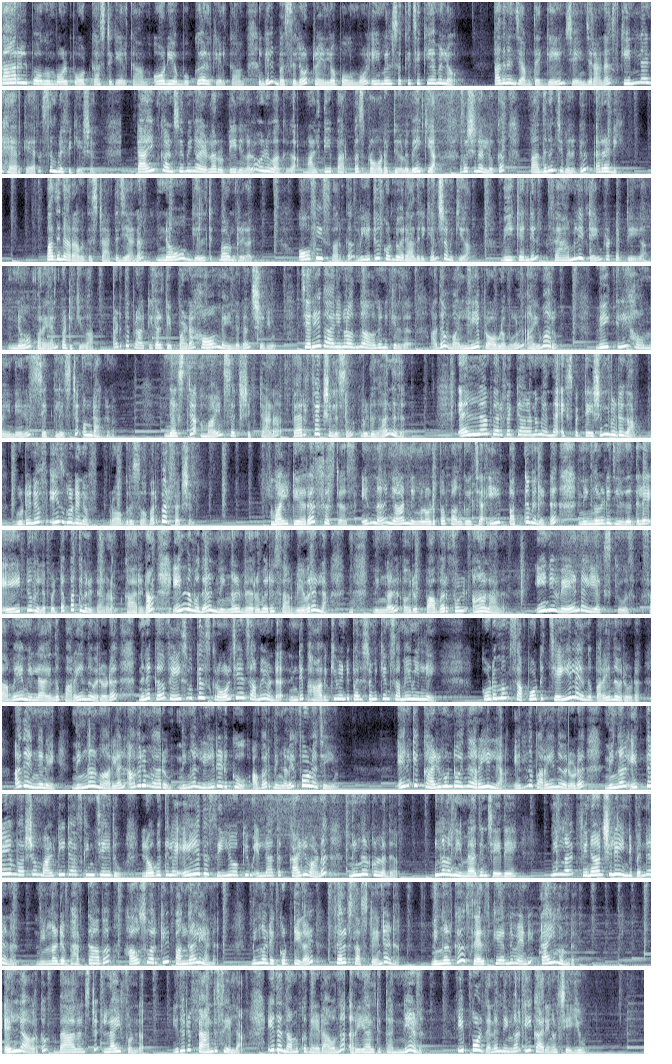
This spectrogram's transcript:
കാറിൽ പോകുമ്പോൾ പോഡ്കാസ്റ്റ് കേൾക്കാം ഓഡിയോ ബുക്കുകൾ കേൾക്കാം അല്ലെങ്കിൽ ബസ്സിലോ ട്രെയിനിലോ പോകുമ്പോൾ ഇമെയിൽസ് ഒക്കെ ചെക്ക് ചെയ്യാമല്ലോ. പതിനഞ്ചാമത്തെ ഗെയിം ചേഞ്ചർ ആണ് skin and hair care simplification time consuming ആയുള്ള റുട്ടീനുകൾ ഒഴിവാക്കുക മൾട്ടി പർപ്പസ് പ്രോഡക്റ്റുകൾ ഉപയോഗിക്കുക. പ്രൊഫഷണൽ ലുക്ക് പതിനഞ്ച് മിനിറ്റിൽ റെഡി പതിനാറാമത്തെ സ്ട്രാറ്റജിയാണ് നോ ഗിൽറ്റ് ബൗണ്ടറികൾ ഓഫീസ് വർക്ക് വീട്ടിൽ കൊണ്ടുവരാതിരിക്കാൻ ശ്രമിക്കുക. വീക്കെൻഡിൽ ഫാമിലി ടൈം പ്രൊട്ടക്ട് ചെയ്യുക. നോ പറയാൻ പഠിക്കുക. അടുത്ത പ്രാക്ടിക്കൽ ടിപ്പാണ് ഹോം മെയിന്റനൻസ് ഷെഡ്യൂൾ. ചെറിയ കാര്യങ്ങളൊന്നും അവഗണിക്കരുത്. അത് വലിയ പ്രോബ്ലമുകൾ ആയി മാറും. Weekly home maintenance check list ഉണ്ടാക്കണം. നെക്സ്റ്റ് മൈൻഡ് സെറ്റ് ഷിഫ്റ്റ് ആണ് പെർഫെക്ഷനിസം വിടുക എന്നത്. എല്ലാം പെർഫെക്റ്റ് ആകണം എന്ന എക്സ്പെക്ടേഷൻ വിടുക. Good enough is good enough. Progress over perfection. My dearest sisters ഇന്ന് ഞാൻ നിങ്ങളോടൊപ്പം പങ്കുവച്ച ഈ പത്ത് മിനിറ്റ് നിങ്ങളുടെ ജീവിതത്തിലെ ഏറ്റവും വിലപ്പെട്ട പത്ത് മിനിറ്റ് ആകണം കാരണം ഇന്ന് മുതൽ നിങ്ങൾ വെറുമൊരു സർവൈവർ അല്ല. നിങ്ങൾ ഒരു പവർഫുൾ ആളാണ്. ഇനി വേണ്ട ഈ എക്സ്ക്യൂസ് സമയമില്ല എന്ന് പറയുന്നവരോട് നിനക്ക് ഫേസ്ബുക്കിൽ സ്ക്രോൾ ചെയ്യാൻ സമയമുണ്ട്. നിന്റെ ഭാവിക്ക് വേണ്ടി പരിശ്രമിക്കാൻ സമയമില്ലേ? കുടുംബം സപ്പോർട്ട് ചെയ്യില്ല എന്ന് പറയുന്നവരോട് അതെങ്ങനെ? നിങ്ങൾ മാറിയാൽ അവരും മാറും. നിങ്ങൾ ലീഡ് എടുക്കൂ. അവർ നിങ്ങളെ ഫോളോ ചെയ്യും. എനിക്ക് കഴിവുണ്ടോ എന്ന് അറിയില്ല എന്ന് പറയുന്നവരോട് നിങ്ങൾ ഇത്രയും വർഷം മൾട്ടി ടാസ്കിംഗ് ചെയ്തു. ലോകത്തിലെ ഏത് സിഇഒക്കും ഇല്ലാത്ത കഴിവാണ് നിങ്ങൾക്കുള്ളത്. നിങ്ങളൊന്ന് ഇമാജിൻ ചെയ്തേ. നിങ്ങൾ ഫിനാൻഷ്യലി ഇൻഡിപെൻഡന്റ് ആണ്. നിങ്ങളുടെ ഭർത്താവ് ഹൗസ് വർക്കിൽ പങ്കാളിയാണ്. നിങ്ങളുടെ കുട്ടികൾ സെൽഫ് സസ്റ്റൈൻഡ് ആണ്. നിങ്ങൾക്ക് സെൽഫ് കെയറിന് വേണ്ടി ടൈമുണ്ട് എല്ലാവർക്കും ബാലൻസ്ഡ് ലൈഫുണ്ട് ഇതൊരു ഫാന്റസി അല്ല. ഇത് നമുക്ക് നേടാവുന്ന റിയാലിറ്റി തന്നെയാണ്. ഇപ്പോൾ തന്നെ നിങ്ങൾ ഈ കാര്യങ്ങൾ ചെയ്യൂ.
